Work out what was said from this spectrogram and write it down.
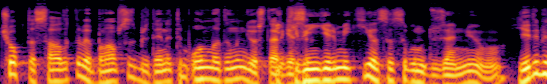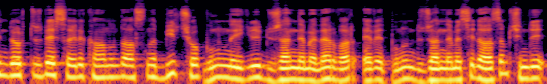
çok da sağlıklı ve bağımsız bir denetim olmadığının göstergesi. 2022 yasası bunu düzenliyor mu? 7405 sayılı kanunda aslında birçok bununla ilgili düzenlemeler var. Evet bunun düzenlemesi lazım. Şimdi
